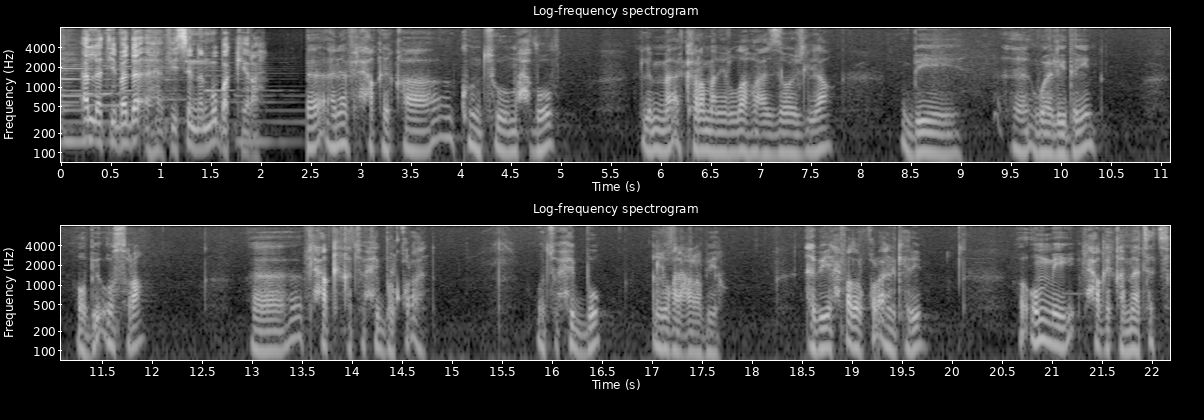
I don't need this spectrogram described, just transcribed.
التي بدأها في سن مبكرة. أنا في الحقيقة كنت محظوظ لما أكرمني الله عز وجل بوالدين وبأسرة في الحقيقة تحب القرآن وتحب اللغة العربية. أبي يحفظ القرآن الكريم. وأمي في الحقيقة ماتت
